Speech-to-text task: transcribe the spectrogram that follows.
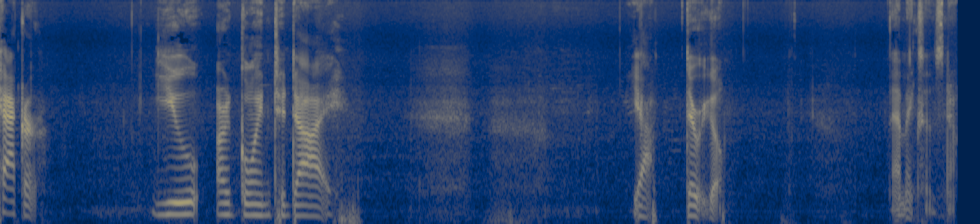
Tacker. You are going to die. Yeah, there we go. That makes sense now.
